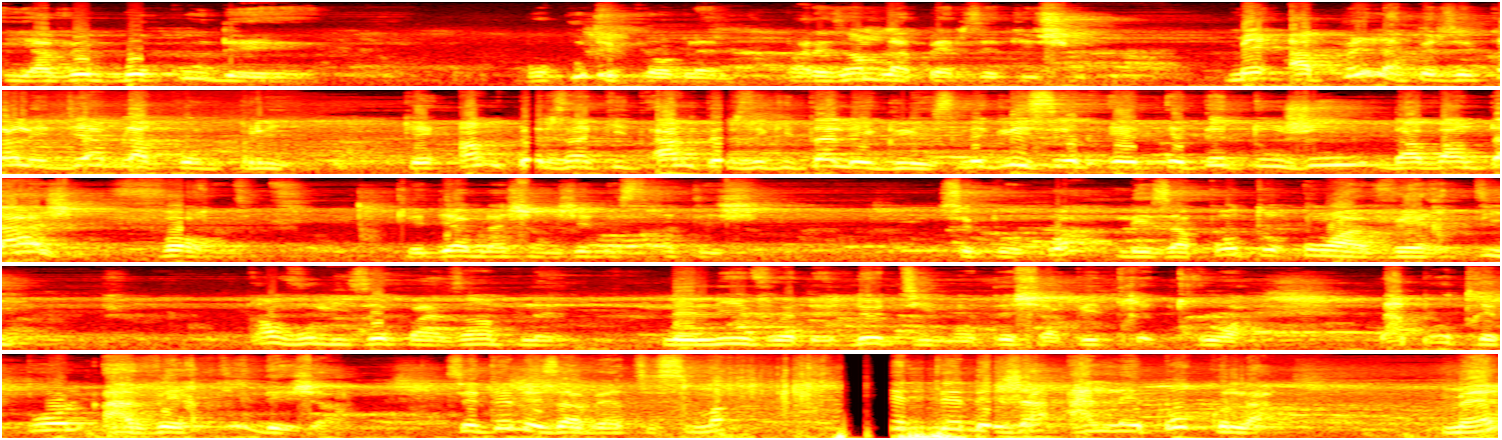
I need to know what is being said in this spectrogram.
il y avait beaucoup de, beaucoup de problèmes. Par exemple, la persécution. Mais après la persécution, quand le diable a compris qu'en persécutant, l'Église, l'Église était toujours davantage forte, le diable a changé de stratégie. C'est pourquoi les apôtres ont averti. Quand vous lisez par exemple le livre de 2 Timothée chapitre 3, l'apôtre Paul avertit déjà. C'était des avertissements qui étaient déjà à l'époque là. Mais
